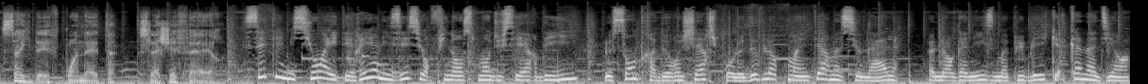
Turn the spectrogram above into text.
sidef.net/fr. Cette émission a été réalisée sur financement du CRDI, le Centre de recherche pour le développement international, un organisme public canadien.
